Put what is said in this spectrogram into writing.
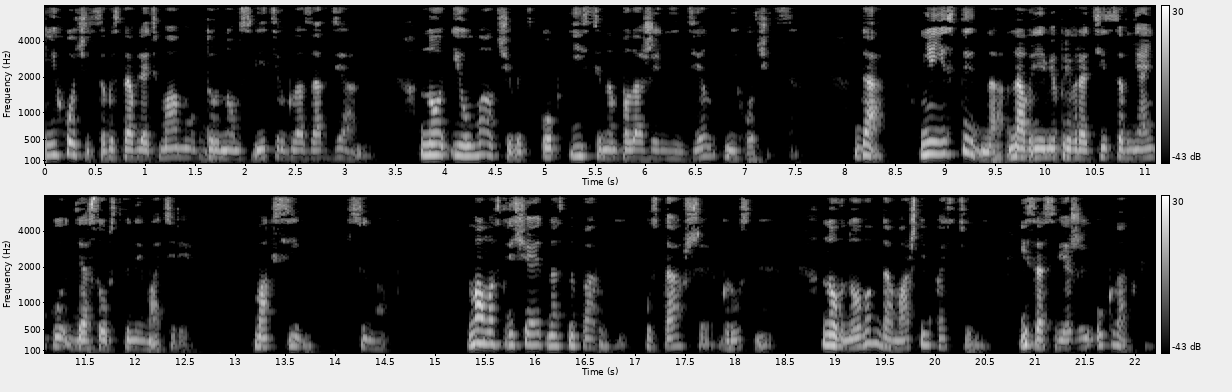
не хочется выставлять маму в дурном свете в глазах Дианы, но и умалчивать об истинном положении дел не хочется. Да, мне не стыдно на время превратиться в няньку для собственной матери. Максим, сынок. Мама встречает нас на пороге, уставшая, грустная, но в новом домашнем костюме и со свежей укладкой.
